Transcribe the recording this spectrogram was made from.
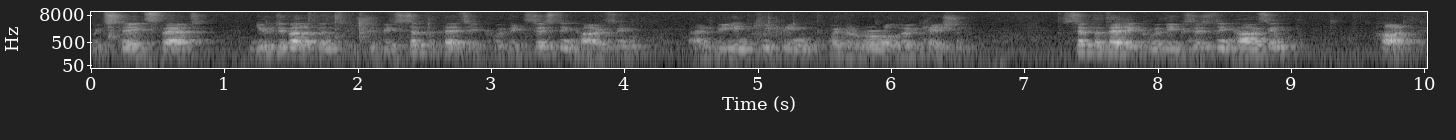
which states that new development should be sympathetic with existing housing and be in keeping with a rural location. Sympathetic with existing housing? Hardly.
